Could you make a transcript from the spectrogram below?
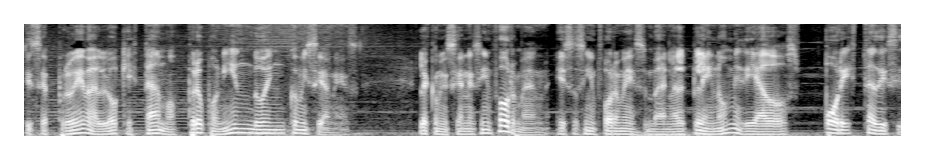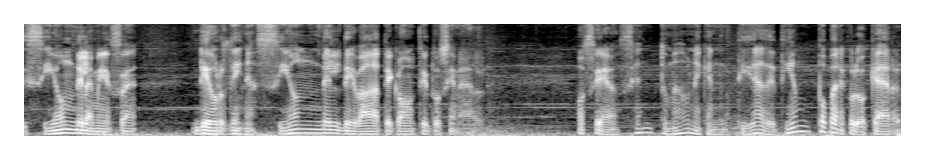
si se aprueba lo que estamos proponiendo en comisiones. Las comisiones informan, esos informes van al pleno mediados por esta decisión de la mesa de ordenación del debate constitucional. O sea, se han tomado una cantidad de tiempo para colocar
